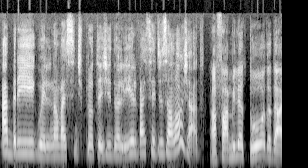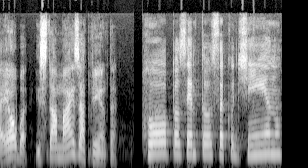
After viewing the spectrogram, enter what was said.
abrigo, ele não vai se sentir protegido ali, ele vai ser desalojado. A família toda da Elba está mais atenta. Roupa eu sempre estou sacudindo.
